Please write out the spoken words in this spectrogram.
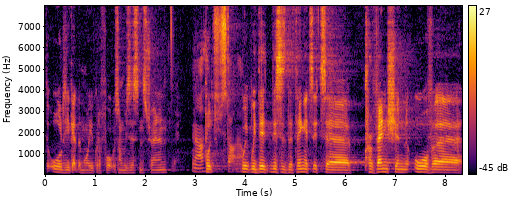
the older you get, the more you've got to focus on resistance training. No, I think But you should start now. we, we did, this is the thing. It's it's uh, prevention over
